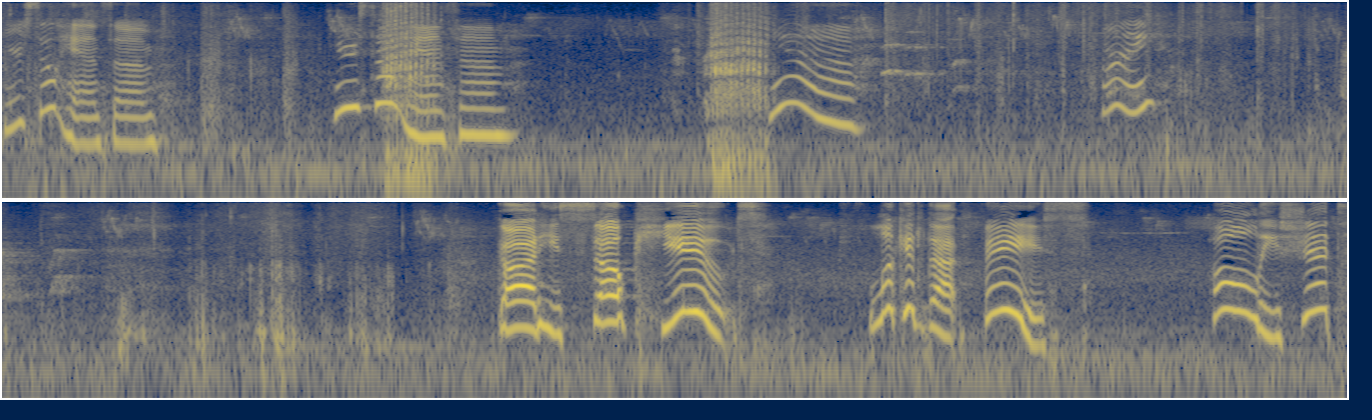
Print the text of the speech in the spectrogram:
You're so handsome. You're so handsome. Yeah. Hi. God, he's so cute. Look at that face. Holy shit.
